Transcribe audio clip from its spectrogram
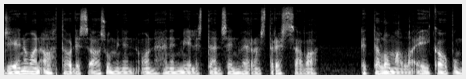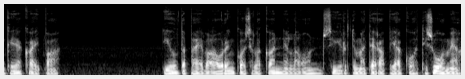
Genovan ahtaudessa asuminen on hänen mielestään sen verran stressaavaa, että lomalla ei kaupunkeja kaipaa. Iltapäivä aurinkoisella kannella on siirtymäterapia kohti Suomea.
